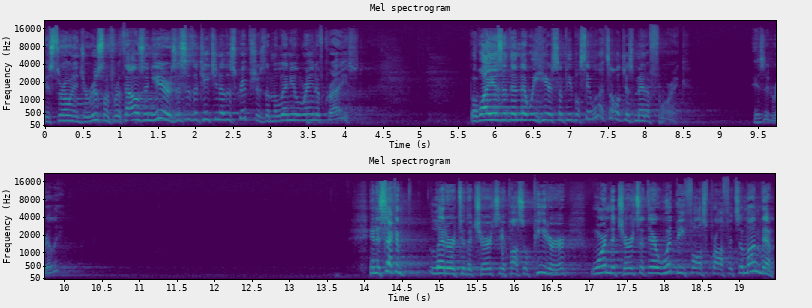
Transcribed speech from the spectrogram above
his throne in Jerusalem for a thousand years. This is the teaching of the scriptures, the millennial reign of Christ. But why is it then that we hear some people say, well, that's all just metaphoric? Is it really? In his second letter to the church, the apostle Peter warned the church that there would be false prophets among them.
